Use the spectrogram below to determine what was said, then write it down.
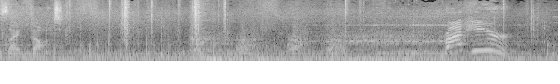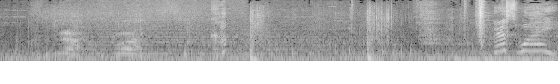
As I thought. Right here! This way!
